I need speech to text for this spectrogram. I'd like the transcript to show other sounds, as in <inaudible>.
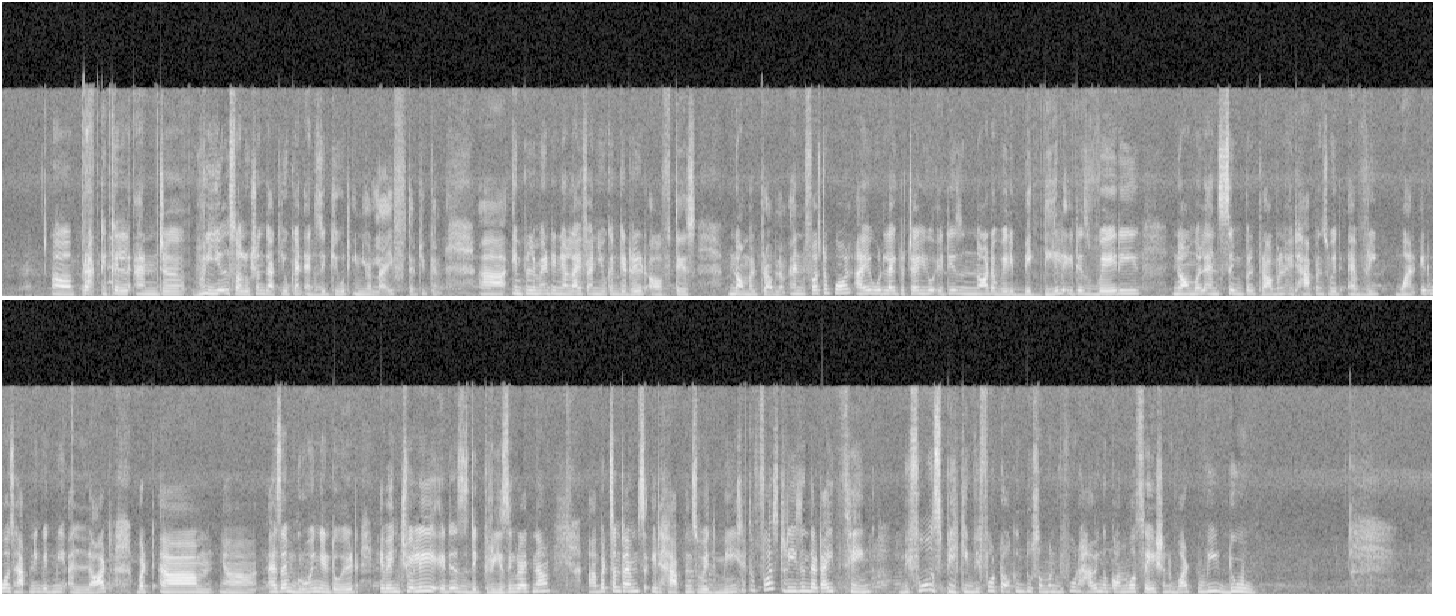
uh, practical and uh, real solution that you can execute in your life that you can uh, implement in your life and you can get rid of this normal problem. And first of all i would like to tell you it is not a very big deal. It is very normal and simple problem. It happens with everyone. It was happening with me a lot but um, uh, as i'm growing into it eventually it is decreasing right now. Uh, but sometimes it happens with me. So the first reason that i think before speaking before talking to someone before having a conversation what we do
